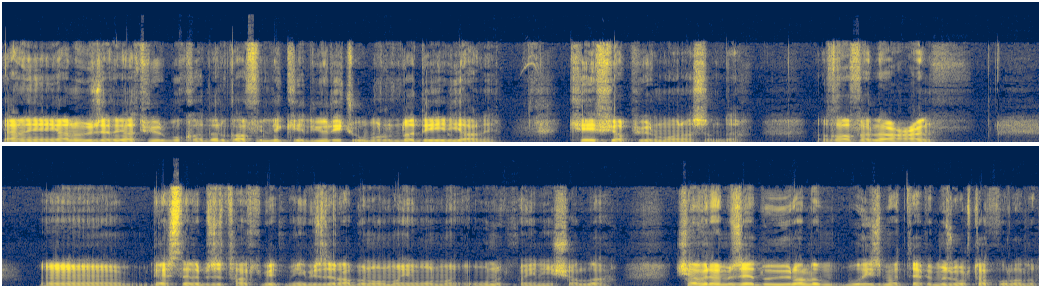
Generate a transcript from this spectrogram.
yani yanı üzere yatıyor. Bu kadar gafillik ediyor. Hiç umurunda değil yani. Keyif yapıyor manasında. Gafele an. Ee, derslerimizi takip etmeyi, bizlere abone olmayı unutmayın inşallah. Çevremize duyuralım. Bu hizmette hepimiz ortak olalım.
